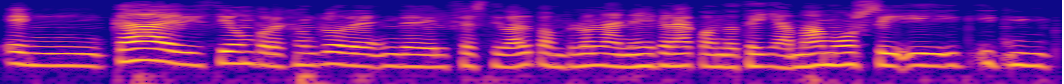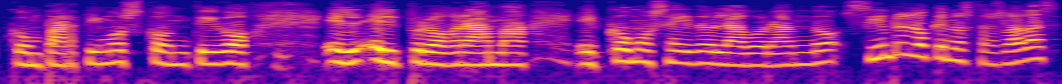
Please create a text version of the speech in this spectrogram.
en cada edición, por ejemplo, del Festival Pamplona Negra, cuando te llamamos y, y, compartimos contigo el, programa, eh, cómo se ha ido elaborando. Siempre lo que nos trasladas,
